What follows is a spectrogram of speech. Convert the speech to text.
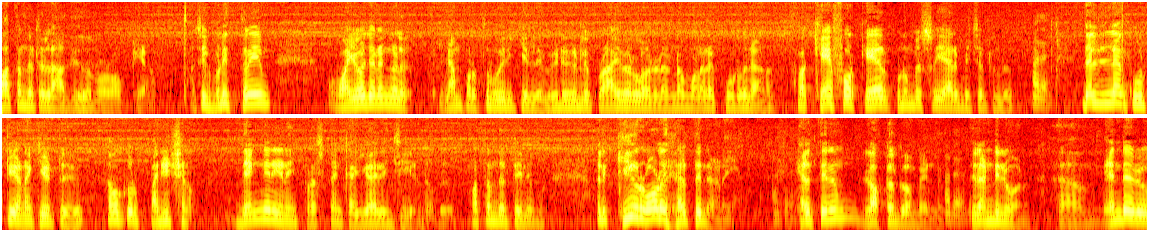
പത്തനംതിട്ടയിൽ ആദ്യം റോൾ ഔട്ട് ചെയ്യണം. പക്ഷേ ഇവിടെ ഇത്രയും വയോജനങ്ങൾ എല്ലാം പുറത്തു പോയിരിക്കില്ല വീടുകളിൽ പ്രായമുള്ളവരുടെ എണ്ണം വളരെ കൂടുതലാണ്. അപ്പോൾ കെ ഫോർ കെയർ കുടുംബശ്രീ ആരംഭിച്ചിട്ടുണ്ട്. ഇതെല്ലാം കൂട്ടി ഇണക്കിയിട്ട് നമുക്കൊരു പരീക്ഷണം. ഇതെങ്ങനെയാണ് ഈ പ്രശ്നം കൈകാര്യം ചെയ്യേണ്ടത്? പത്തനംതിട്ടയിലും ഒരു കീ റോൾ ഹെൽത്തിനാണ് ഹെൽത്തിനും ലോക്കൽ ഗവൺമെന്റിനും രണ്ടിനുമാണ്. എന്റെ ഒരു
